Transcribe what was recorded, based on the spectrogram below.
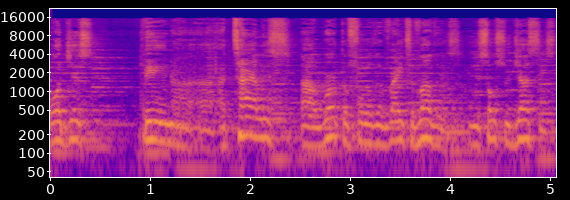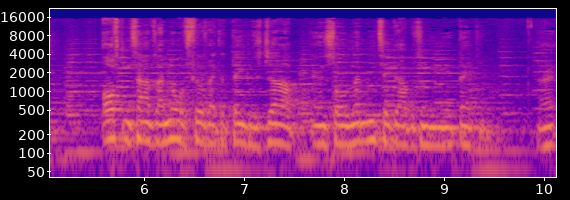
or just being a, a tireless uh, worker for the rights of others and social justice. Oftentimes, I know it feels like a thankless job, and so let me take the opportunity to thank you. All right.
